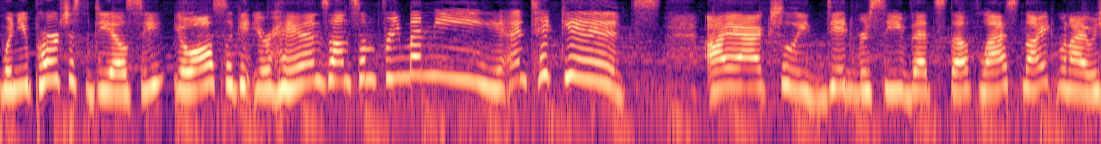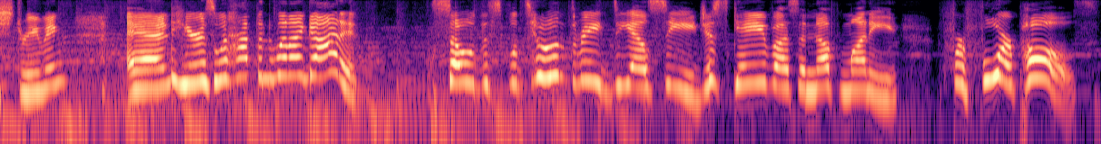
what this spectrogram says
When you purchase the DLC, you'll also get your hands on some free money and tickets. I actually did receive that stuff last night when I was streaming, and here's what happened when I got it. So the Splatoon 3 DLC just gave us enough money for four pulls.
